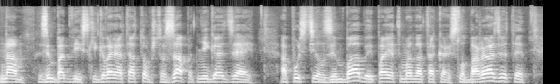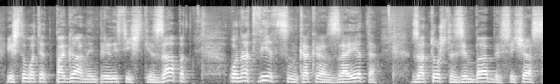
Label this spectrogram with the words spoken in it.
нам, зимбабвийские, говорят о том, что Запад негодяй опустил Зимбабве, и поэтому она такая слаборазвитая, и что вот этот поганый империалистический Запад, он ответственен как раз за это, за то, что Зимбабве сейчас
